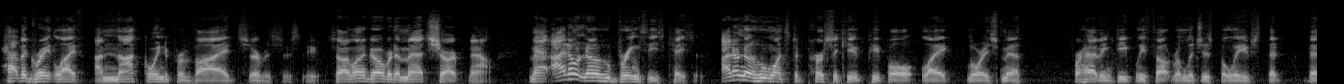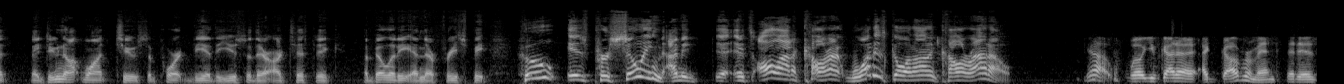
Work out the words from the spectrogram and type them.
have a great life. I'm not going to provide services to you." So I want to go over to Matt Sharp now. Matt, I don't know who brings these cases. I don't know who wants to persecute people like Lorie Smith for having deeply felt religious beliefs that, that they do not want to support via the use of their artistic ability and their free speech. Who is pursuing? I mean, it's all out of Colorado. What is going on in Colorado? Yeah, well, you've got a, a government that is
